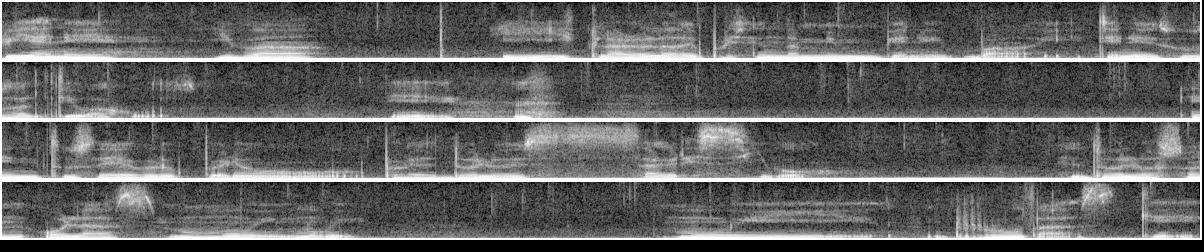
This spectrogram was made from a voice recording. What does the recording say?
viene y va y, claro la depresión también viene y va y tiene sus altibajos. En tu cerebro pero pero el duelo es agresivo. El duelo son olas muy muy muy rudas que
